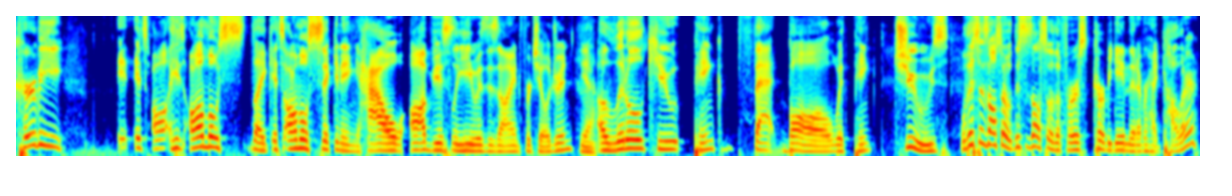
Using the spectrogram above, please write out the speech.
Kirby, it, it's all he's almost like it's almost sickening how obviously he was designed for children. Yeah. a little cute pink fat ball with pink shoes. Well, this is also this is also the first Kirby game that ever had color,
